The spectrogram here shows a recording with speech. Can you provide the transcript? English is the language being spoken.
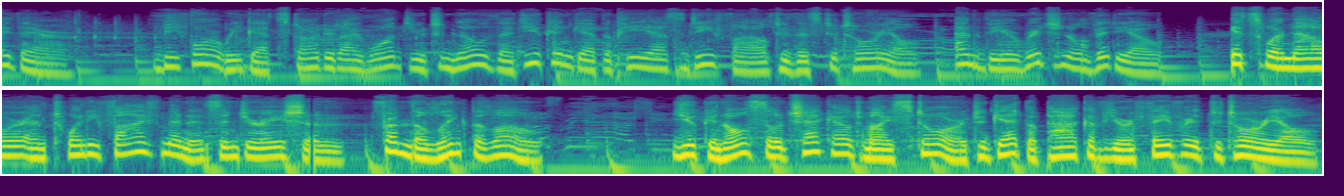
Hi there. Before we get started I want you to know that you can get the PSD file to this tutorial, and the original video. It's 1 hour and 25 minutes in duration, from the link below. You can also check out my store to get the pack of your favorite tutorial.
